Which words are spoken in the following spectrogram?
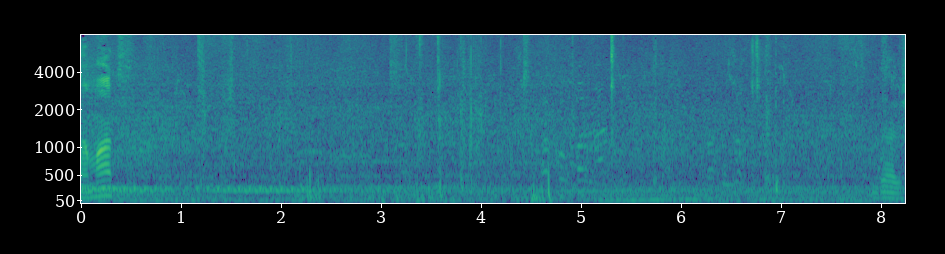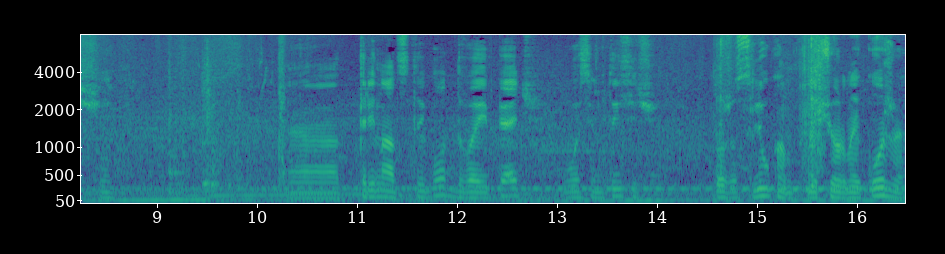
автомат. Дальше. Э, 13 год, 2,5, 8 тысяч. Тоже с люком на черной коже.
